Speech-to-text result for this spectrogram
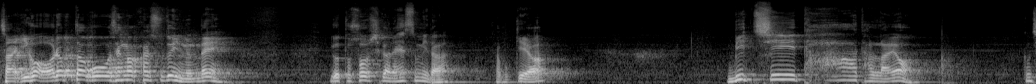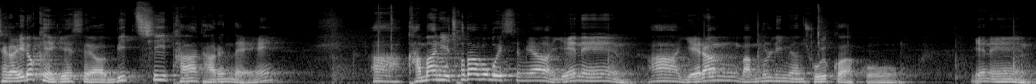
자, 이거 어렵다고 생각할 수도 있는데 이것도 수업 시간에 했습니다. 자, 볼게요. 밑이 다 달라요. 그럼 제가 이렇게 얘기했어요. 밑이 다 다른데 아, 가만히 쳐다보고 있으면 얘는 아, 얘랑 맞물리면 좋을 것 같고 얘는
